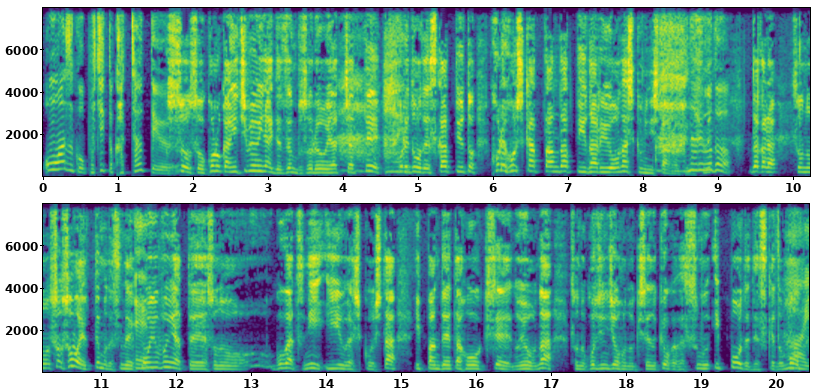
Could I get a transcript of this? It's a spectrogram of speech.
思わずこうポチッと買っちゃうっていう。そうそう。この間1秒以内で全部それをやっちゃって、はい、これどうですかっていうとこれ欲しかったんだっていうなるような仕組みにしたわけですね。なるほど。だからそのそそうは言ってもですね、こういう分野って、その、5月に EU が施行した一般データ保護規制のような、その個人情報の規制の強化が進む一方でですけども、はい、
